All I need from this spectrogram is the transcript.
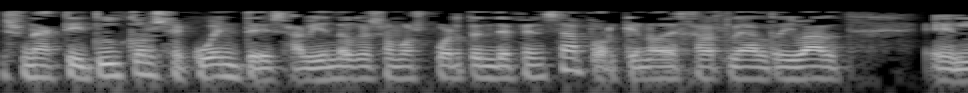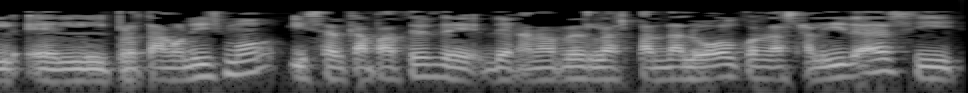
es una actitud consecuente, sabiendo que somos fuertes en defensa, ¿por qué no dejarle al rival el, el protagonismo y ser capaces de, de, ganarles la espalda luego con las salidas y,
